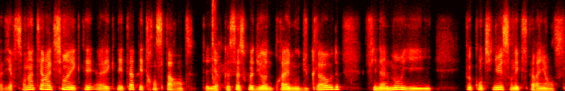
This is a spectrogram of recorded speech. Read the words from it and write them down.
va dire, son interaction avec, avec NetApp est transparente. C'est-à-dire que ça soit du on-prem ou du cloud, finalement, il peut continuer son expérience.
